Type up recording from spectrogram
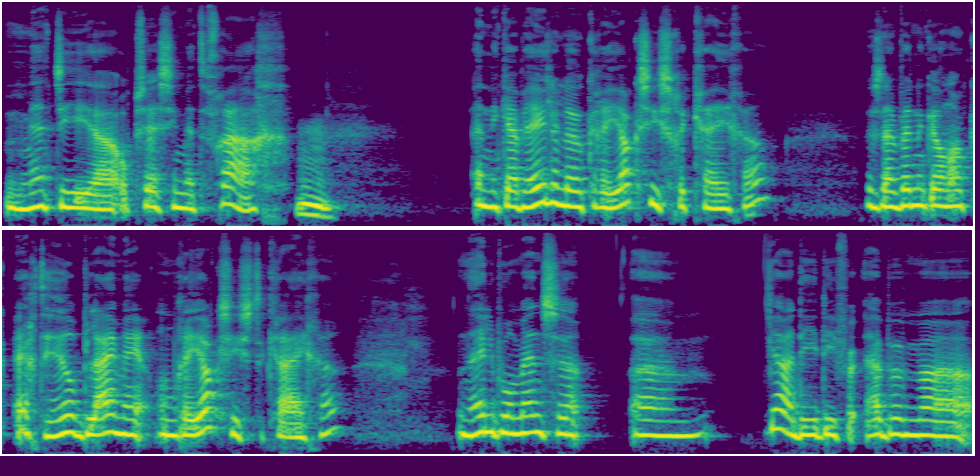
met die uh, obsessie met de vraag. Mm. En ik heb hele leuke reacties gekregen. Dus daar ben ik dan ook echt heel blij mee om reacties te krijgen. Een heleboel mensen um, ja, die, die hebben me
